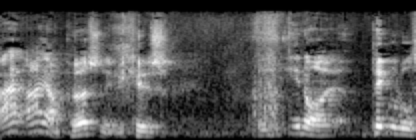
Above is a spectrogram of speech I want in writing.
I, I am personally because, you know, people will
